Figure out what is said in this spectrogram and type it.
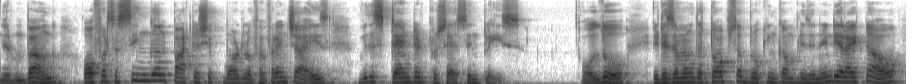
Nirmal Bang offers a single partnership model of a franchise with a standard process in place. Although it is among the top sub-broking companies in India right now,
